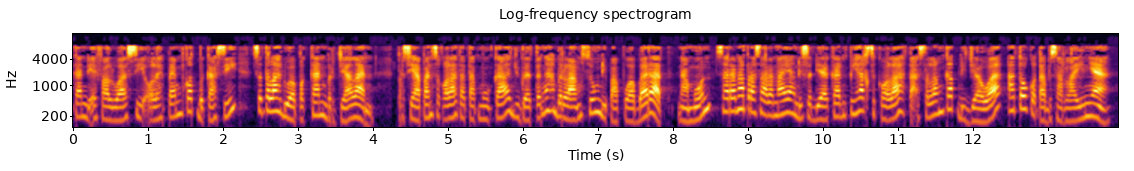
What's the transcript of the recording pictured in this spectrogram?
akan dievaluasi oleh Pemkot Bekasi setelah dua pekan berjalan. Persiapan sekolah tatap muka juga tengah berlangsung di Papua Barat. Namun, sarana prasarana yang disediakan pihak sekolah tak selengkap di Jawa atau kota besar lainnya.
